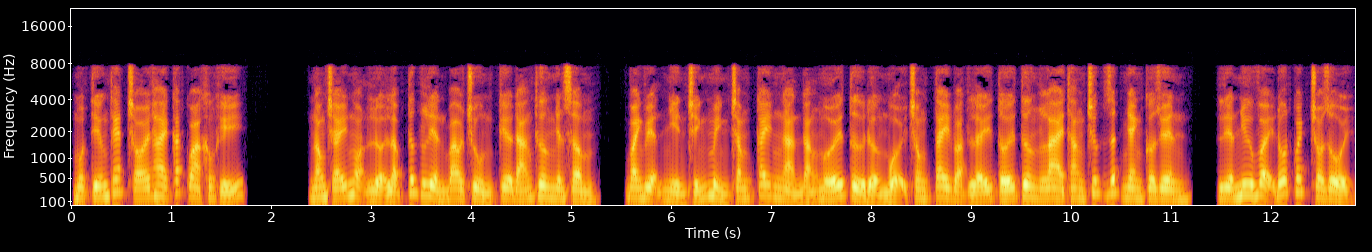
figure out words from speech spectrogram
một tiếng thét trói hai cắt qua không khí. Nóng cháy ngọn lửa lập tức liền bao trùm kia đáng thương nhân sâm, bành viện nhìn chính mình trăm cây ngàn đắng mới từ đường muội trong tay đoạt lấy tới tương lai thăng chức rất nhanh cơ duyên, liền như vậy đốt quách cho rồi,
